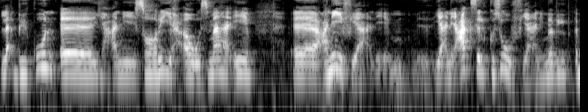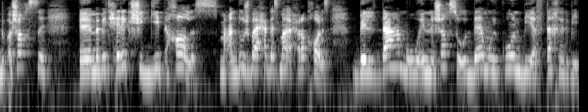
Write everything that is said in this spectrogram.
لأ بيكون آه يعني صريح أو اسمها إيه؟ عنيف يعني يعني عكس الكسوف يعني. ما بيبقى, شخص آه ما بيتحركش جد خالص ما عندوش بقى حاجة اسمها إحراج خالص. بالدعم وإن شخص قدامه يكون بيفتخر بيه.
